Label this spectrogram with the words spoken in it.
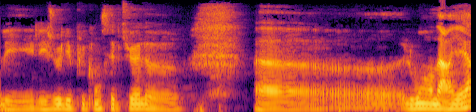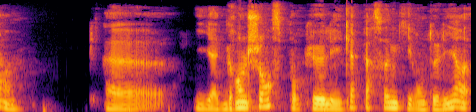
les, jeux les plus conceptuels loin en arrière. Il y a de grandes chances pour que les quatre personnes qui vont te lire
